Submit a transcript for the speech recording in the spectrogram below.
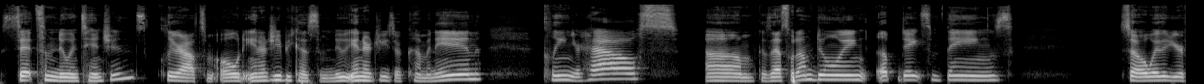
set some new intentions, clear out some old energy because some new energies are coming in, clean your house, um, because that's what I'm doing, update some things. So whether you're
